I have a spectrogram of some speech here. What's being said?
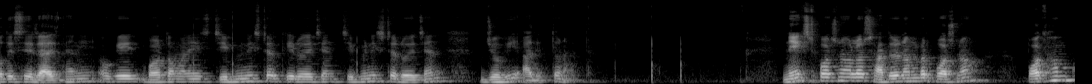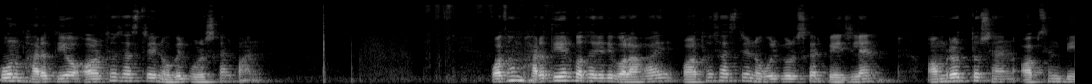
উত্তরপ্রদেশের রাজধানী। ওকে বর্তমানে চিফ মিনিস্টার কে রয়েছেন? চিফ মিনিস্টার রয়েছেন যোগী আদিত্যনাথ। নেক্সট প্রশ্ন হলো সতেরো নম্বর প্রশ্ন, প্রথম কোন ভারতীয় অর্থশাস্ত্রে নোবেল পুরস্কার পান? প্রথম ভারতীয়র কথা যদি বলা হয়, অর্থশাস্ত্রে নোবেল পুরস্কার পেয়েছিলেন অমৃত্য সেন, অপশন বি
